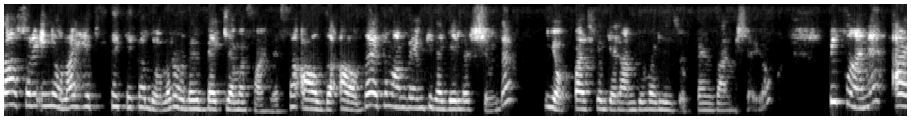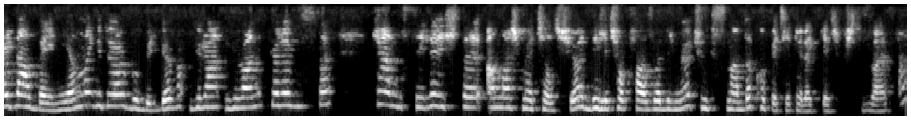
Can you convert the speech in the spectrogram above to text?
Daha sonra iniyorlar. Hepsi tek tek alıyorlar. Orada bir bekleme sahnesi. Aldı aldı. E tamam benimki de gelir şimdi. Yok başka gelen bir valiz yok. Benzer bir şey yok. Bir tane Erdal Bey'in yanına gidiyor. Bu bir güven, güvenlik görevlisi. Kendisiyle işte anlaşmaya çalışıyor. Dili çok fazla bilmiyor. Çünkü sınavda kopya çekerek geçmişti zaten.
